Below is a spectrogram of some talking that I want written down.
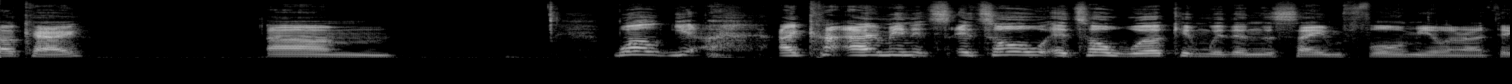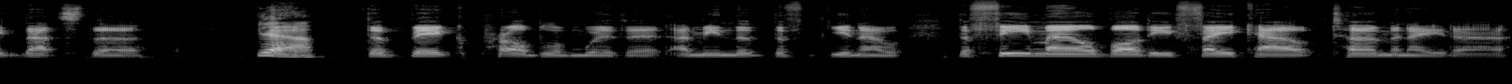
Okay. Um. Well, yeah, I can I mean, it's it's all it's all working within the same formula. I think that's the Yeah, the big problem with it. I mean, the the you know the female body fake out Terminator.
